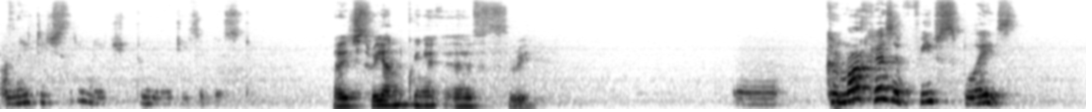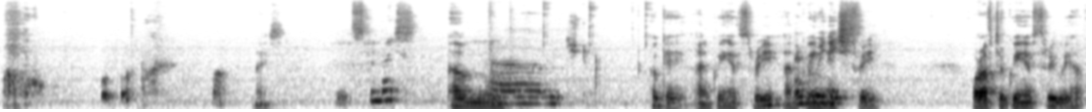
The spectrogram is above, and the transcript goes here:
Or knight uh, h3, knight 2, what is the best? Knight h3 and queen f3. Uh, Karmar has a fifth place. Wow. Nice. It's too nice. Um, h2. okay, and queen f3 and, and queen, queen h3. Or after queen f3 we have...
